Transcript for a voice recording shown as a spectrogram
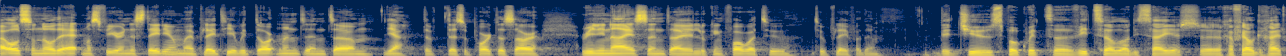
I also know the atmosphere in the stadium. I played here with Dortmund, and um, yeah, the, the supporters are really nice, and I'm looking forward to to play for them. Did you spoke with uh, Witsel, Odysseas, uh, Raphael Guerreiro?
